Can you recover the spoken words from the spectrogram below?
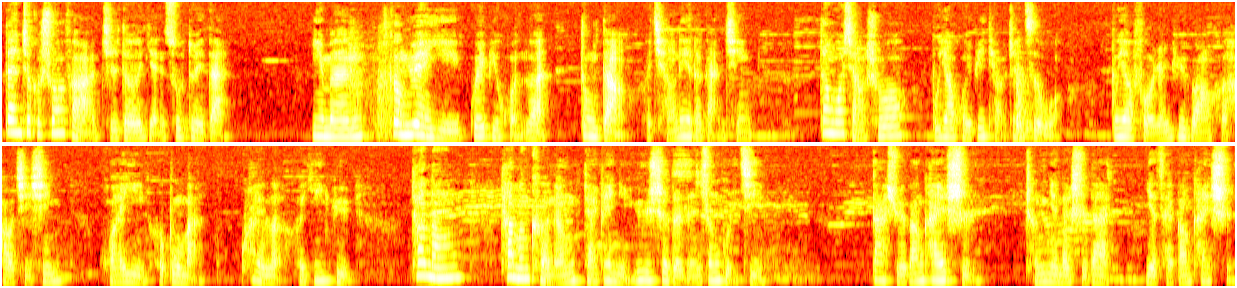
但这个说法值得严肃对待。你们更愿意规避混乱、动荡和强烈的感情，但我想说，不要回避挑战自我。不要否认欲望和好奇心，怀疑和不满，快乐和阴郁，它能，他们可能改变你预设的人生轨迹。大学刚开始，成年的时代也才刚开始。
